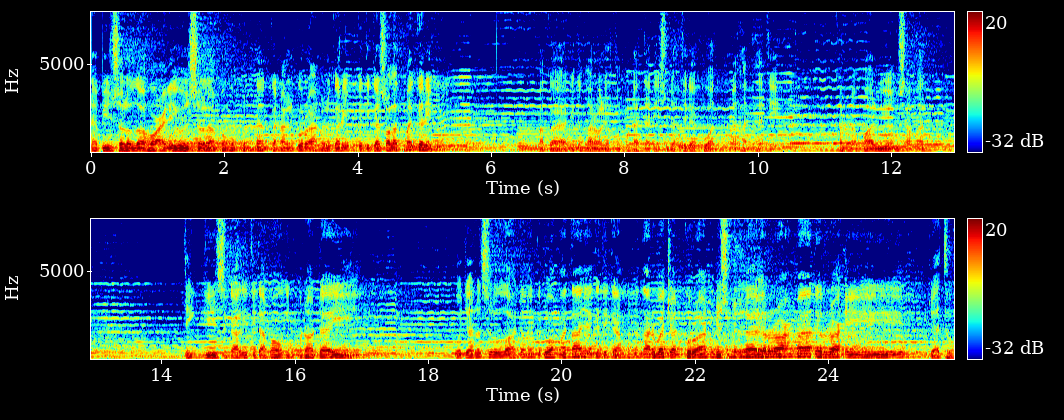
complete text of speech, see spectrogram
Nabi Sallallahu Alaihi Wasallam mengumandangkan Al-Quranul Karim ketika sholat maghrib maka didengar oleh pemuda tadi sudah tidak kuat menahan hati. Karena malu yang sangat tinggi sekali tidak mau ingin menodai wajah Rasulullah dengan kedua matanya ketika mendengar bacaan Quran. Bismillahirrahmanirrahim. Jatuh.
